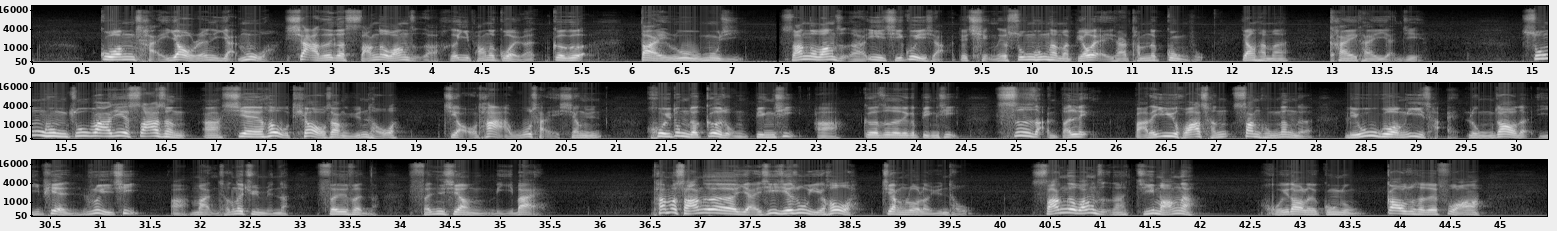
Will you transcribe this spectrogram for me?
光彩耀人眼目啊！吓得这个三个王子啊和一旁的官员个个呆如木鸡。三个王子啊一起跪下，就请那个孙悟空他们表演一下他们的功夫，让他们开开眼界。孙悟空、猪八戒、沙僧啊，先后跳上云头啊，脚踏五彩祥云，挥动着各种兵器啊，各自的这个兵器施展本领，把这玉华城上空弄得。流光溢彩，笼罩着一片锐气啊！满城的居民呢，纷纷呢焚香礼拜。他们三个演习结束以后啊，降落了云头。三个王子呢，急忙呢回到了宫中，告诉他的父王啊，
